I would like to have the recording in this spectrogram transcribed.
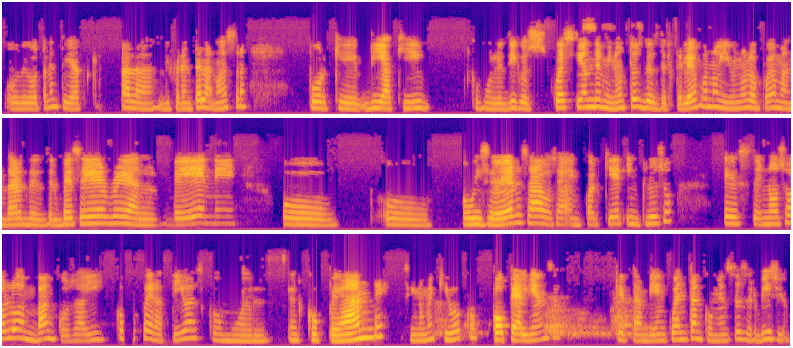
o de otra entidad a la, diferente a la nuestra, porque de aquí, como les digo, es cuestión de minutos desde el teléfono y uno lo puede mandar desde el BCR al BN o, o, viceversa, o sea, en cualquier, incluso este, no solo en bancos, hay cooperativas como el, el Copeande, si no me equivoco, Cope Alianza, que también cuentan con este servicio.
